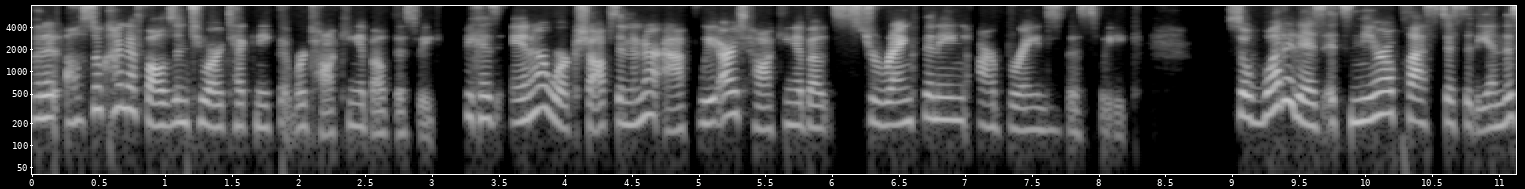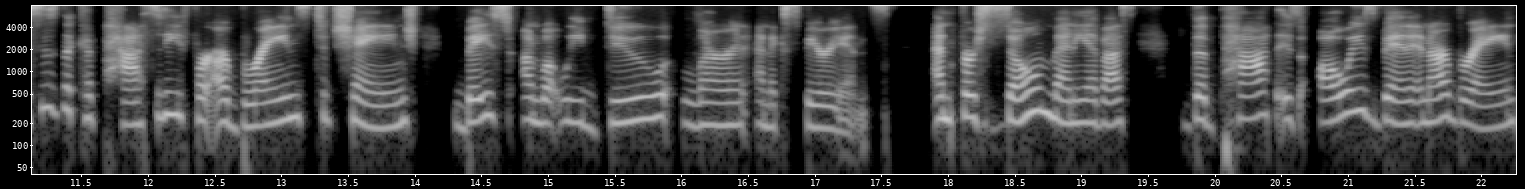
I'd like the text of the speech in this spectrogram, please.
but it also kind of falls into our technique that we're talking about this week because in our workshops and in our app, we are talking about strengthening our brains this week. So, what it is, it's neuroplasticity. And this is the capacity for our brains to change based on what we do learn and experience. And for so many of us, the path has always been in our brain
